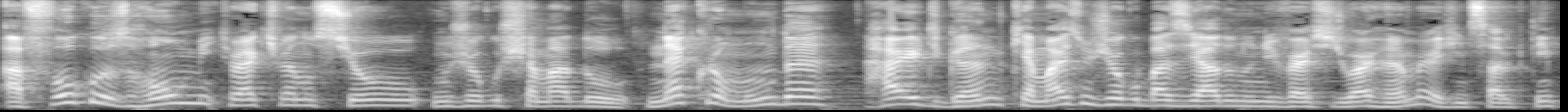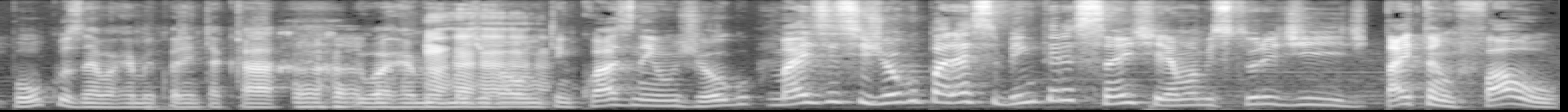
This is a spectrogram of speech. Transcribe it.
A Focus Home Interactive anunciou um jogo chamado Necromunda Hard Gun, que é mais um jogo baseado no universo de Warhammer. A gente sabe que tem poucos, né? Warhammer 40k e Warhammer Medieval não tem quase nenhum jogo. Mas esse jogo parece bem interessante. Ele é uma mistura de, de Titanfall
